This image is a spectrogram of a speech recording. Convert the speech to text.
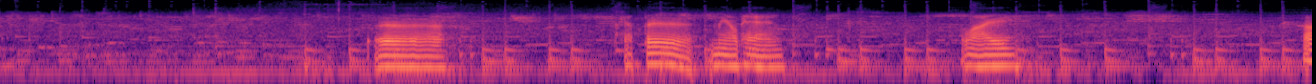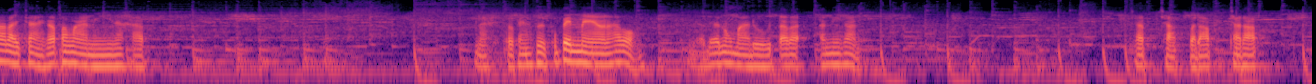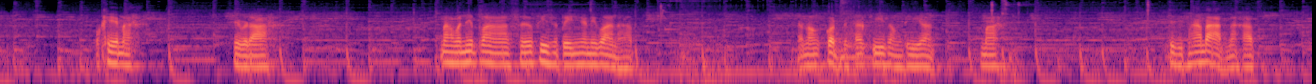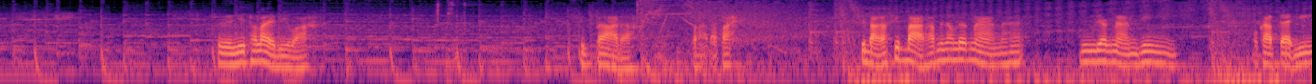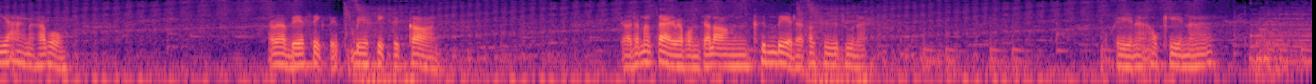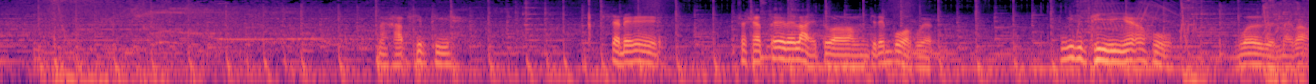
เอ่อแคตเตอร์แมวแพงไว้ก็รายจ่ายก็ประมาณนี้นะครับนะตัวแพงสุดก็เป็นแมวนะครับผม เดี๋ยวเลื่อนลงมาดูตาอันนี้ก่อน ชับชับประดับชะดับ เคมา เสียเวลา มาวันนี้มาเซิร์ฟฟรีสปรินกันดีกว่านะครับเดี๋ยวลองกดไปสักทีสองทีก่อนมา75บาทนะครับ ซื้อที่เท่าไหร่ดีวะ10บาทอะบาทเอาไปสิบบาทก็สิบบาทครับไม่ต้องเลือกนานนะฮะยิ่งเลือกนานยิ่งโอกาสแตกยิ่งยากนะครับผมเอาแบบเบสิกเบสิกไปก่อน เดี๋ยวถ้ามันแตกเดี๋ยวผมจะลองขึ้นเบสแล้วก็ซื้อดูนะ โอเคนะ โอเคนะ นะครับสิบทีจะได้สแคตเตอร์ได้หลายตัวมันจะได้บวกแบบยี่สิบทีอย่างเงี้ยโอ้โหเวอร์เกินไปเปล่า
